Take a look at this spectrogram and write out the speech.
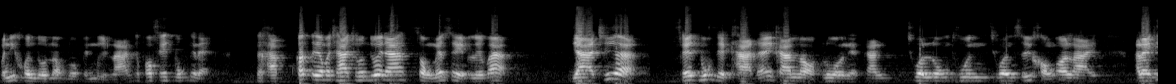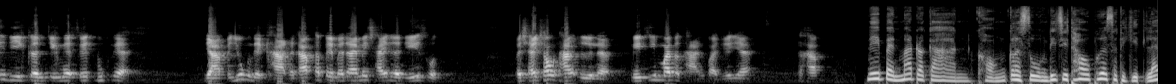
วันนี้คนโดนหลอกลวงเป็นหมื่นล้านก็เพราะเฟซบุ๊กนี่แหละ นะครับ ก็เตือนประชาชนด้วยนะ ส่ง message เลยว่า อย่าเชื่อ Facebook เด็ดขาดนะการหลอกลวงเนี่ย การชวนลงทุนชวนซื้อของออนไลน์ อะไรที่ดีเกินจริงใน Facebook เนี่ย อย่าไปยุ่งเด็ดขาดนะครับ ถ้าเป็นไม่ได้ไม่ใช้เลยดีที่สุด ไปใช้ช่องทางอื่นน่ะมีที่มาตรฐานกว่าเยอะแยะนะครับ นี่เป็นมาตรการของกระทรวงดิจิทัล เพื่อเศรษฐกิจและ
